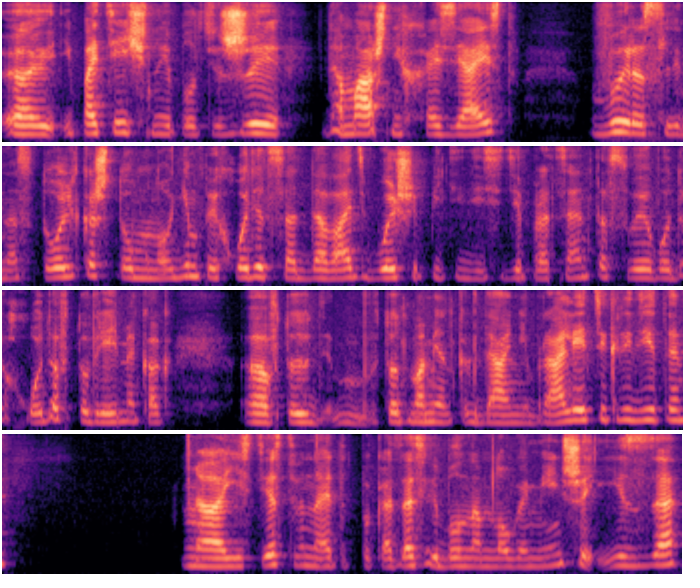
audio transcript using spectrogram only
ипотечные платежи домашних хозяйств выросли настолько, что многим приходится отдавать больше 50% своего дохода, в то время как в тот, в тот момент, когда они брали эти кредиты – а, естественно, этот показатель был намного меньше из-за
